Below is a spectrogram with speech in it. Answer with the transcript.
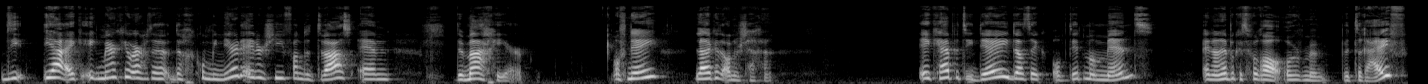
Die, ja, ik, ik merk heel erg de, de gecombineerde energie van de dwaas en de magier. Of nee, laat ik het anders zeggen. Ik heb het idee dat ik op dit moment. En dan heb ik het vooral over mijn bedrijf.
